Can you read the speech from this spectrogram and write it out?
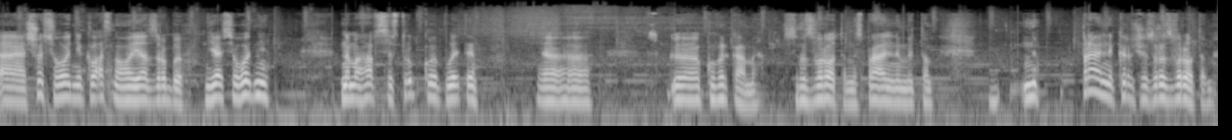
Е, що сьогодні класного я зробив? Я сьогодні намагався з трубкою плити е, з е, кувирками, з розворотами, з правильними там. Не, правильно, коротше, з розворотами.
